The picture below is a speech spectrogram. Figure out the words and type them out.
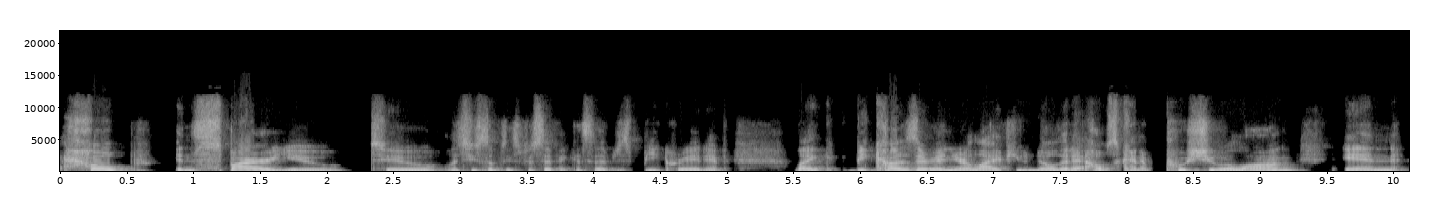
help inspire you to let's use something specific instead of just be creative like because they're in your life you know that it helps kind of push you along in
